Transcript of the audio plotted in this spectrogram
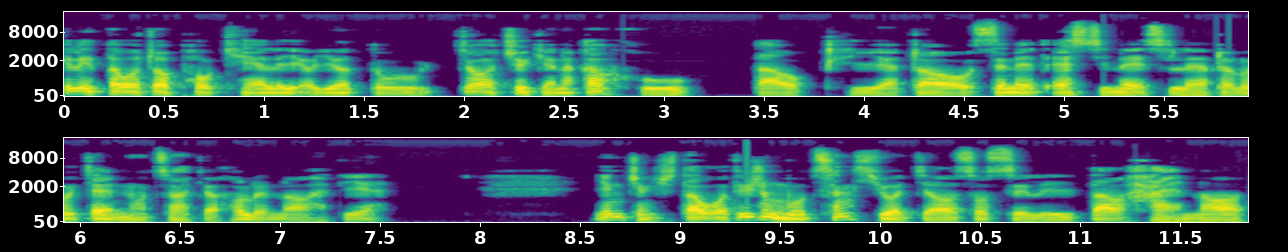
thế là tao cho poke lấy ở do tu cho chơi cái nó có hủ tao kia cho Senate estimate là tao lối chạy nó cho cho họ lên nó hả tiệt nhưng chẳng tao ở tí trong một sáng sửa cho số xử lý tao hài nó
